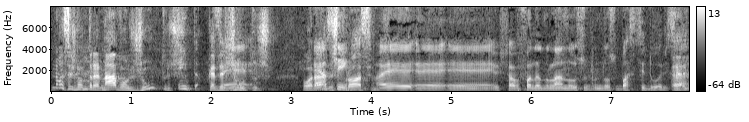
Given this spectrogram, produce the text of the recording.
Não, Vocês não treinavam juntos? Então, Quer dizer, é- juntos? Horários é assim, próximos? é- é- é, eu estava falando lá nos, nos bastidores. É.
